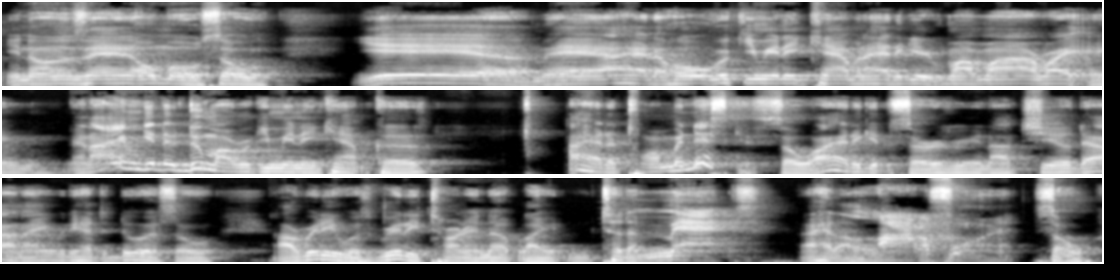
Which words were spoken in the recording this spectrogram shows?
You know what I'm saying? Almost. So yeah, man, I had a whole rookie mini camp, and I had to get my mind right, and and I didn't get to do my rookie mini camp because I had a torn meniscus. So I had to get the surgery and I chilled out. I ain't really had to do it. So I really was really turning up like to the max. I had a lot of fun. So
